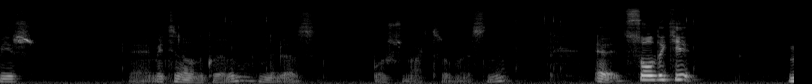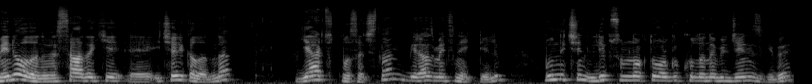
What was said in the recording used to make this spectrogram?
bir e, metin alanı koyalım. Bunu da biraz boşluğunu arttıralım arasını. Evet, soldaki menü alanı ve sağdaki e, içerik alanına yer tutması açısından biraz metin ekleyelim. Bunun için lipsum.org'u kullanabileceğiniz gibi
